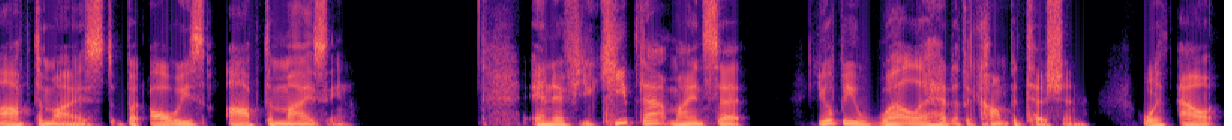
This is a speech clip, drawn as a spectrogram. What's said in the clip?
optimized, but always optimizing. And if you keep that mindset, you'll be well ahead of the competition without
